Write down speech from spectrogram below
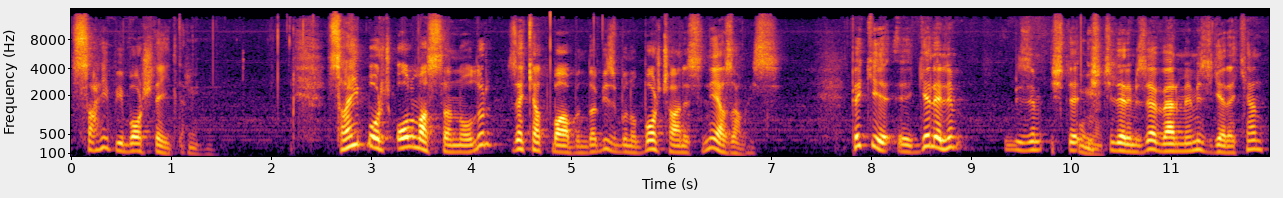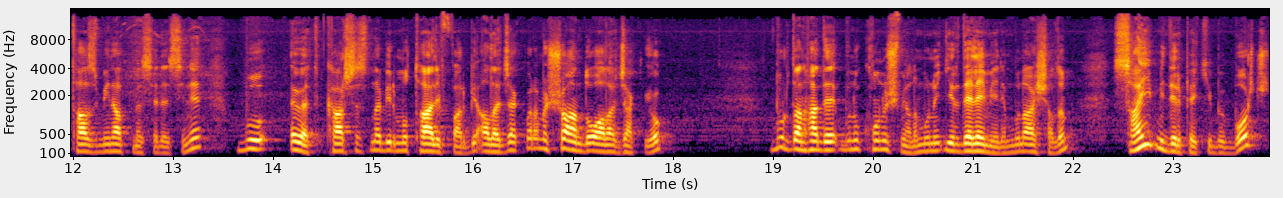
sahip bir borç değildir. Sahip borç olmazsa ne olur? Zekat babında biz bunu borç hanesine yazamayız. Peki e, gelelim bizim işte Bunlar. işçilerimize vermemiz gereken tazminat meselesini. Bu evet karşısında bir mutalif var, bir alacak var ama şu anda o alacak yok. Buradan hadi bunu konuşmayalım, bunu irdelemeyelim, bunu aşalım. Sahip midir peki bu borç?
